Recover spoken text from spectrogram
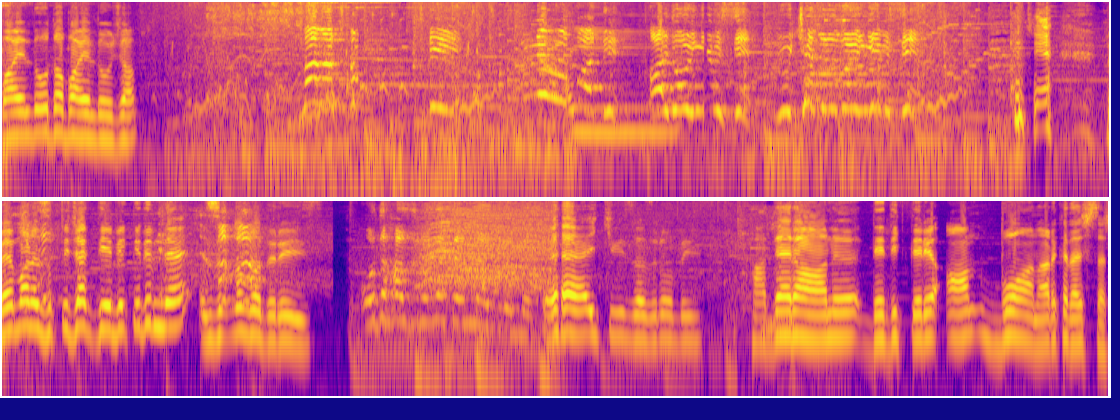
Bayıldı o da bayıldı hocam. Lan atam. Ne bu hadi. Haydi oyun gemisi. Do oyun gemisi. Ben bana zıplayacak diye bekledim de zıplamadı reis. O da hazır olma senin hazır olma. İkimiz hazır oldayız. Kader anı dedikleri an bu an arkadaşlar.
